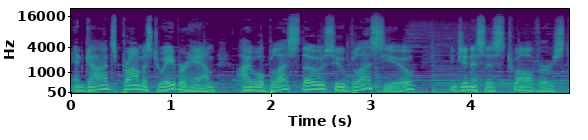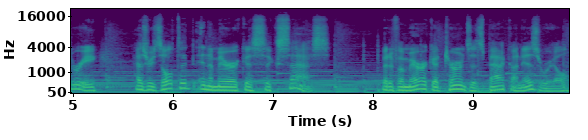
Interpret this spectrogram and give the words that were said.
and God's promise to Abraham, I will bless those who bless you, in Genesis 12, verse 3, has resulted in America's success. But if America turns its back on Israel,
